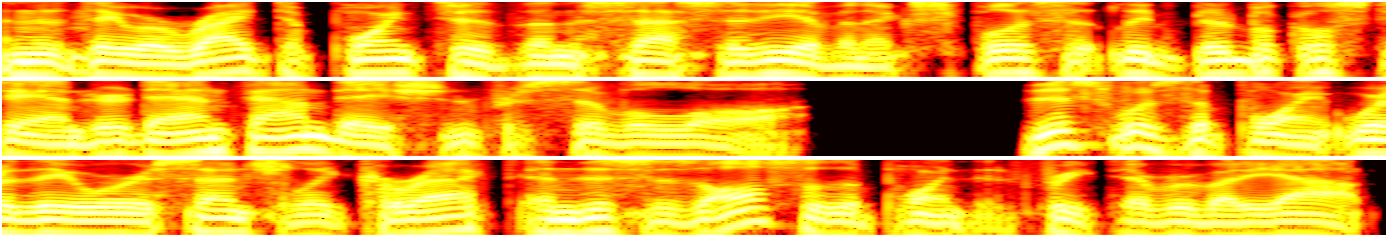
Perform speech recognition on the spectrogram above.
and that they were right to point to the necessity of an explicitly biblical standard and foundation for civil law. This was the point where they were essentially correct, and this is also the point that freaked everybody out.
